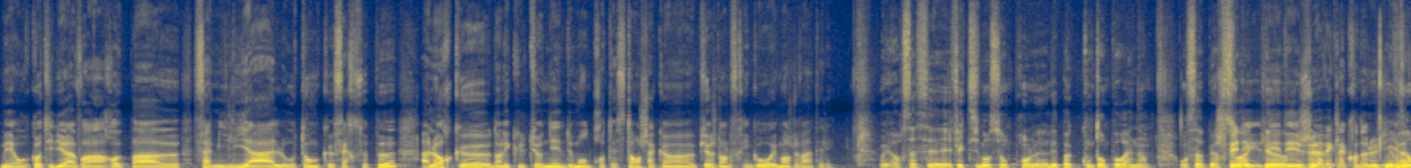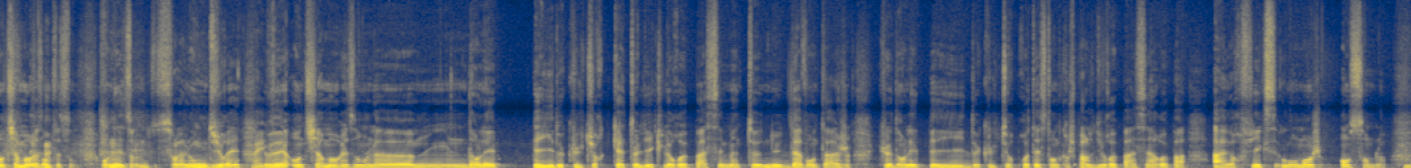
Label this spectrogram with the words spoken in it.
mais on continue à avoir un repas familial autant que faire se peut, alors que dans les cultures du monde protestant, chacun pioche dans le frigo et mange devant la télé. Oui, alors ça, c'est effectivement, si on prend l'époque contemporaine, on s'aperçoit des, que... des, jeux avec la chronologie. Mais vous avez hein. entièrement raison, de toute façon. On est sur la longue durée, vous avez entièrement raison. Le, dans les pays de culture catholique, le repas s'est maintenu davantage que dans les pays de culture protestante. Quand je parle du repas, c'est un repas à heure fixe où on mange ensemble. Mhm.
